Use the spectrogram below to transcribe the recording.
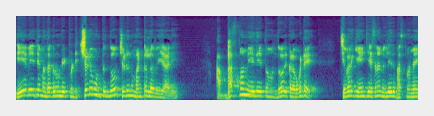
ఏవైతే మన దగ్గర ఉండేటువంటి చెడు ఉంటుందో చెడును మంటల్లో వేయాలి ఆ భస్మం ఏదైతే ఉందో ఇక్కడ ఒకటే చివరికి ఏం చేసినా మిగిలేదు భస్మమే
